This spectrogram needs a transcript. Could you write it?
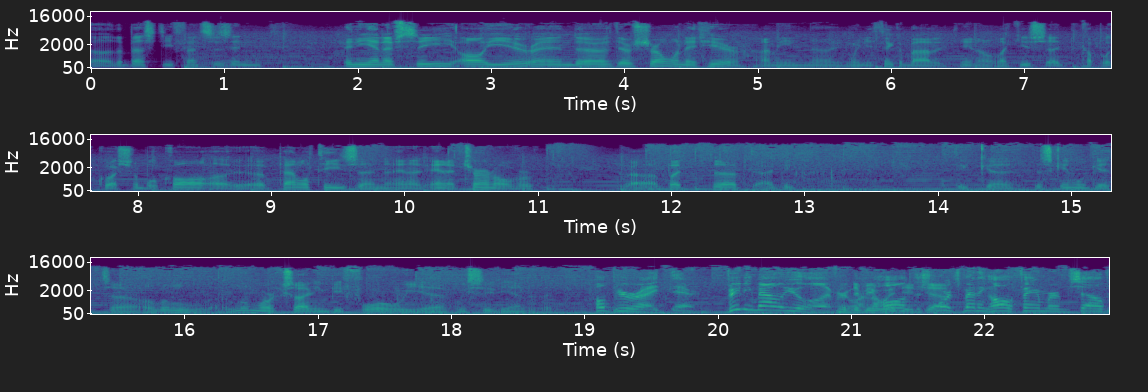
uh, the best defenses in in the NFC all year, and uh, they're showing it here. I mean, uh, when you think about it, you know, like you said, a couple of questionable call uh, uh, penalties and and a, and a turnover, uh, but uh, I think. I think uh, this game will get uh, a little a little more exciting before we uh, we see the end of it. Hope you're right there. Vinny Magliulo, everyone. the, Hall, you, the Jeff. sports betting Hall of Famer himself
